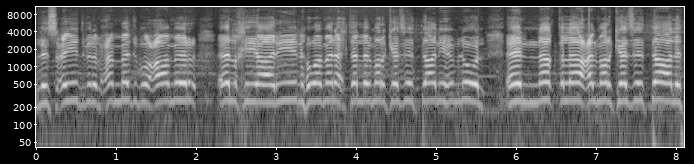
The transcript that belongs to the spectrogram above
لسعيد بن محمد بن عامر الخيارين هو من احتل المركز الثاني هملول. النقلة على المركز الثالث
